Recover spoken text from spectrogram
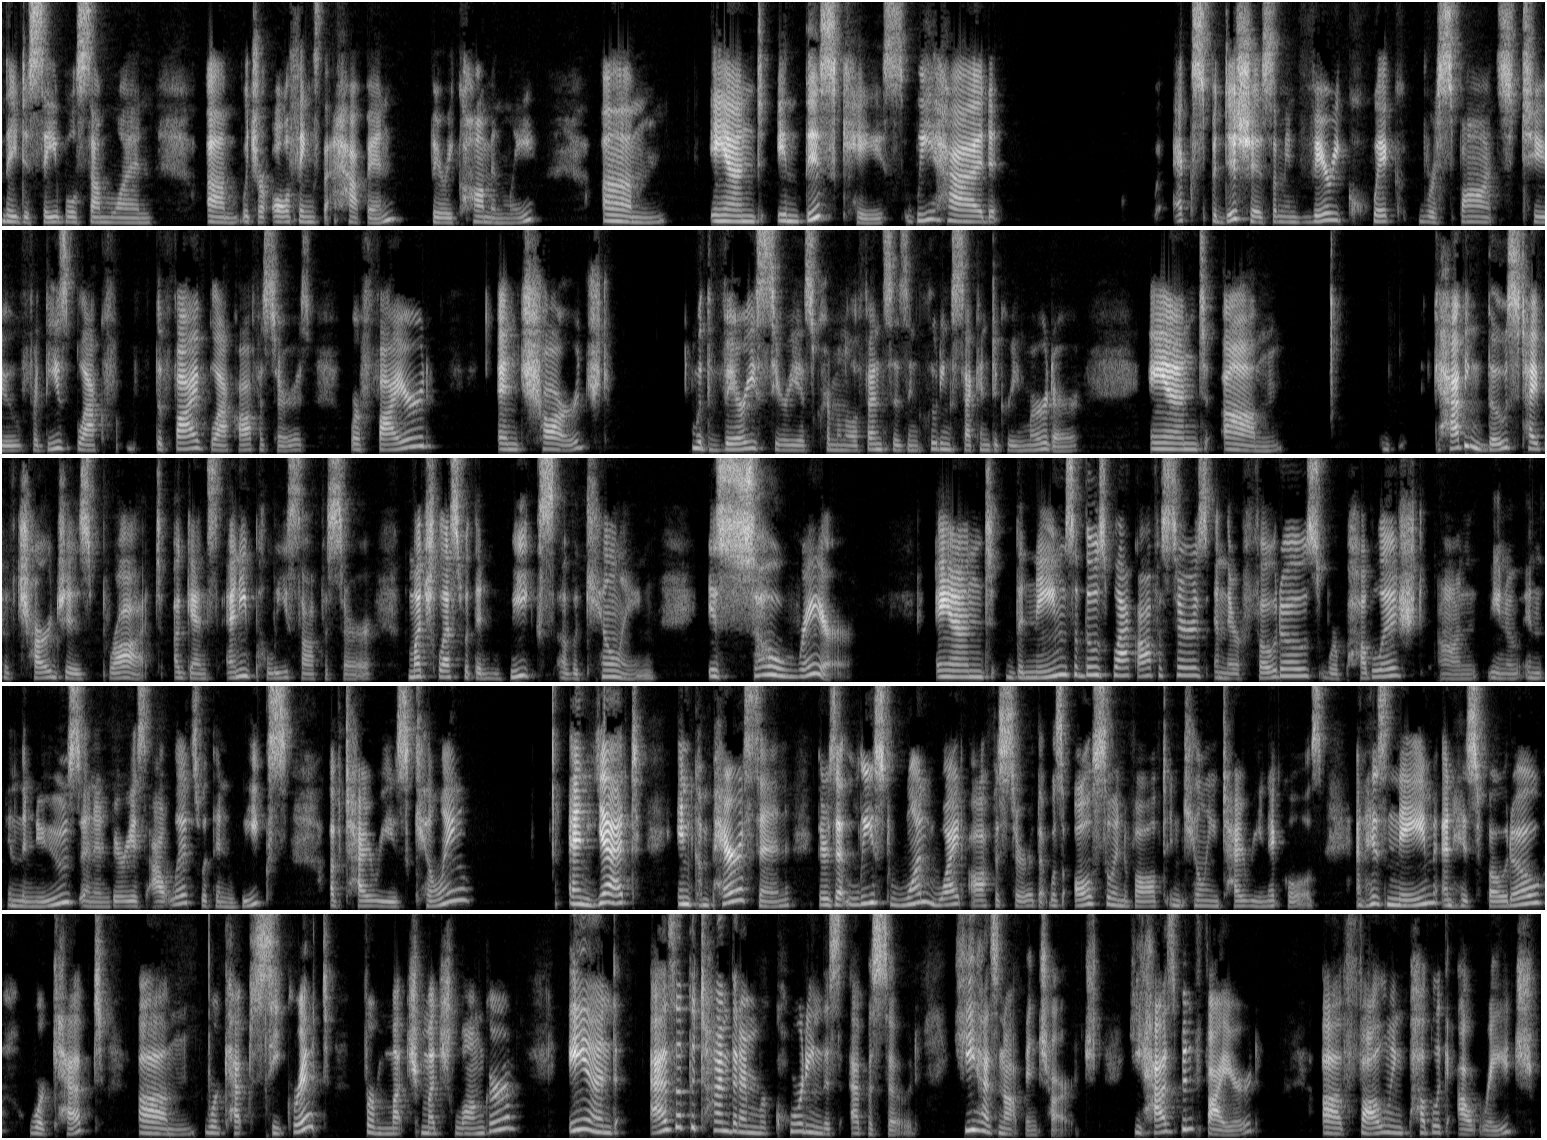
they disable someone, um, which are all things that happen very commonly. Um, and in this case, we had expeditious, I mean, very quick response to for these black, the five black officers were fired and charged with very serious criminal offenses, including second degree murder. And um, having those type of charges brought against any police officer much less within weeks of a killing is so rare. And the names of those black officers and their photos were published on you know in, in the news and in various outlets within weeks of Tyre's killing. And yet in comparison, there's at least one white officer that was also involved in killing Tyre Nichols, and his name and his photo were kept um, were kept secret for much much longer. And as of the time that I'm recording this episode, he has not been charged. He has been fired uh, following public outrage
